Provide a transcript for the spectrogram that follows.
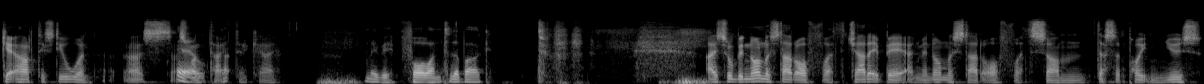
Get her to steal one. That's that's yeah, one tactic. Aye. Maybe fall into the bag. I so we normally start off with charity bet, and we normally start off with some disappointing news.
